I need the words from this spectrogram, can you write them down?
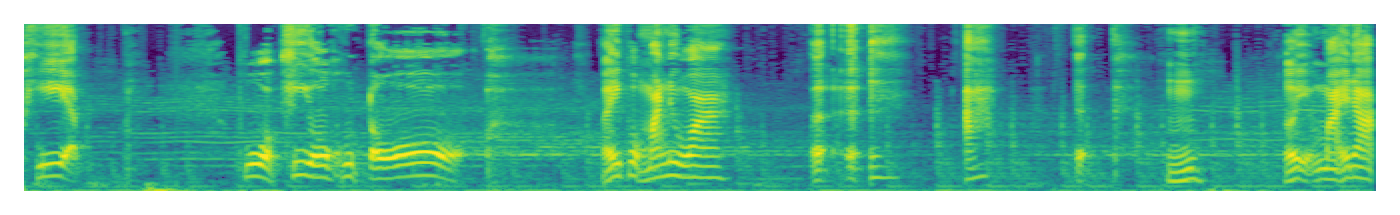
เพียบ พวกคิโยคุโตเฮ้ยพวกมันนี่ว่าเออเอออะเออหืมเฮ้ยไม่ดะ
